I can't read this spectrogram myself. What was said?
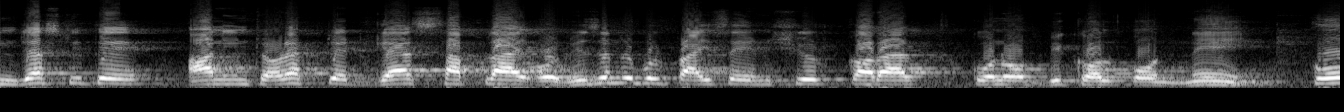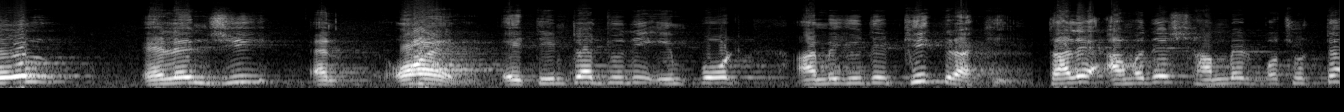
ইন্ডাস্ট্রিতে আনইন্টারাপ্টেড গ্যাস সাপ্লাই ও রিজনেবল প্রাইসে ইনশিওর করার কোনো বিকল্প নেই। কোল এলএনজি অ্যান্ড অয়েল এই তিনটার যদি ইম্পোর্ট আমি যদি ঠিক রাখি তাহলে আমাদের সামনের বছরটা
